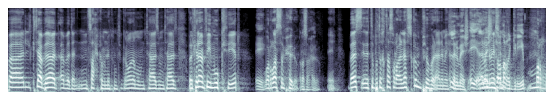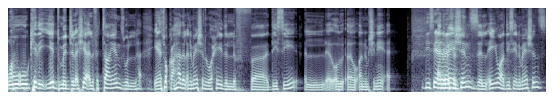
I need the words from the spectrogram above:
فالكتاب ذا ابدا ننصحكم إنكم تقرونه. ممتاز ممتاز. والكلام فيه مو كثير. اي والرسم حلو. رسم حلو. بس إذا تبغوا تختصروا على نفسكم شوفوا ال animation. ال animation إي ال animation ترى مرة قريب. مرة. وكذا يدمج الأشياء اللي في ال tie-ins وال يعني أتوقع هذا ال animation الوحيد اللي في آه، DC ال- أو أو animation DC animation. animations أيوه DC animations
